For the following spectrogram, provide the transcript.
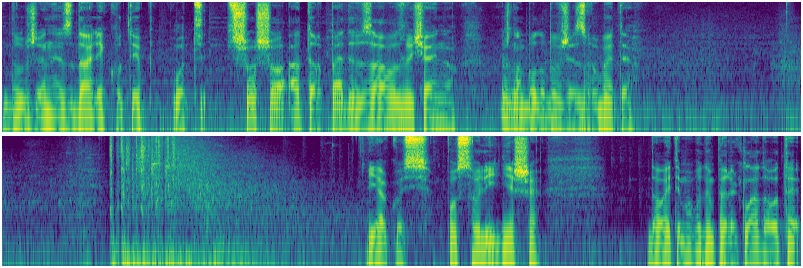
Дуже нездалеку, тип. От що що, а торпеди в ЗАУ, звичайно, можна було би вже зробити. Якось посолідніше. Давайте ми будемо перекладувати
